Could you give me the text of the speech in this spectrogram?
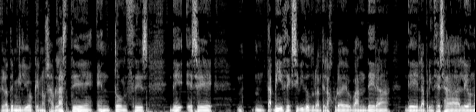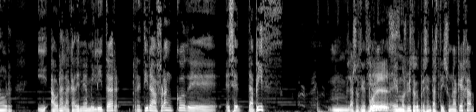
Fíjate, Emilio, que nos hablaste entonces de ese tapiz exhibido durante la jura de bandera de la princesa Leonor y ahora la Academia Militar retira a Franco de ese tapiz. Mm, La asociación, Pues- hemos visto que presentasteis una queja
